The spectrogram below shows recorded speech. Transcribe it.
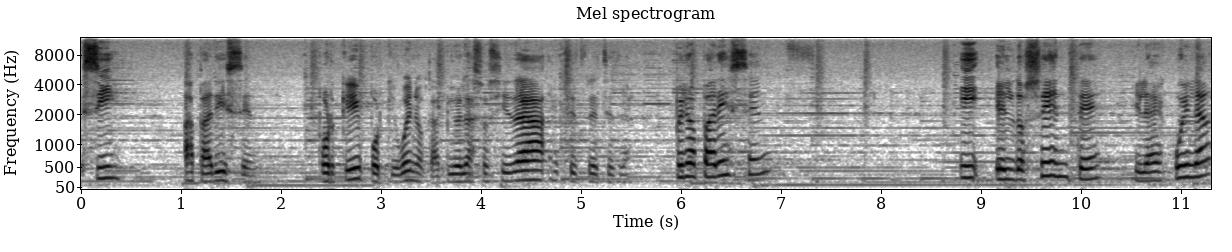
sí aparecen. ¿Por qué? Porque, bueno, cambió la sociedad, etcétera, etcétera. Pero aparecen y el docente y la escuela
